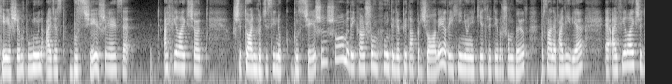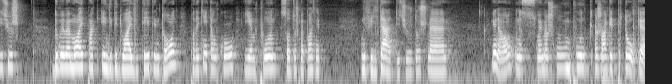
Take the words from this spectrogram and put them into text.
keshi n'punë I just buzqeshi se I feel like që shqiptarë në përgjithësi nuk buzqeshin shumë edhe i kanë shumë hunt të lëpita për xhami edhe i hin njoni-tjetrit tepër shumë n'byth për sene palidhje e I feel like që diqysh dumi me majtë pak individualitetin tonë po dhe t'njëjtën kohë jem n'punë so dush me pas një Një filter diqysh dush me You know, unë s'muj me shku në punë zhagit për toke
